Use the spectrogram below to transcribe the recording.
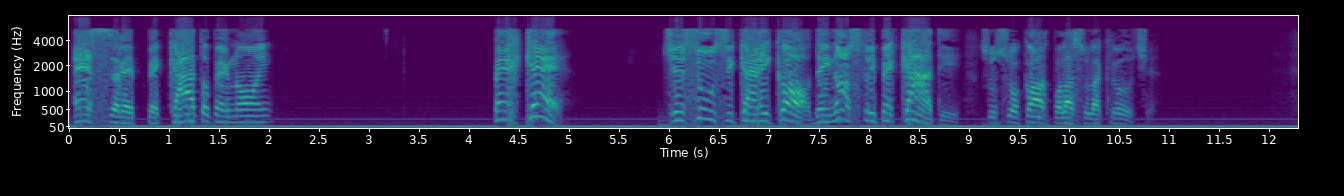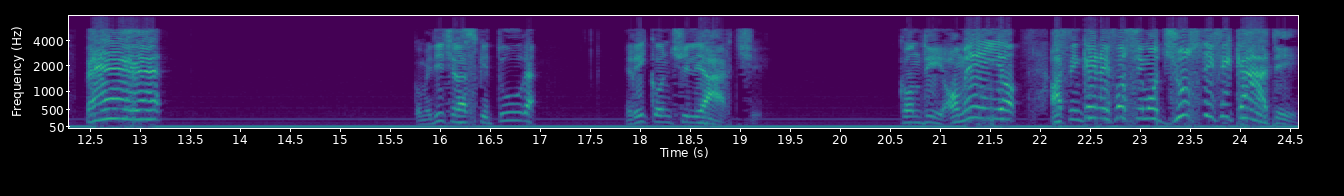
essere peccato per noi? Perché Gesù si caricò dei nostri peccati sul suo corpo là sulla croce? Per, come dice la scrittura, riconciliarci con Dio, o meglio, affinché noi fossimo giustificati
